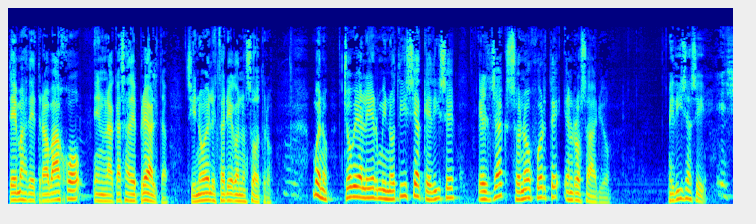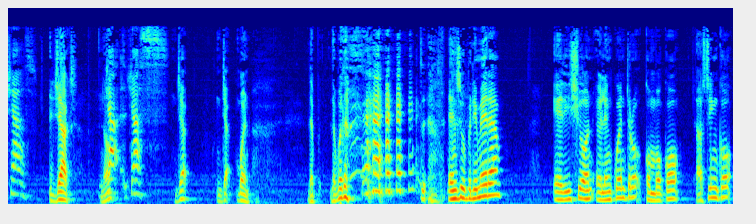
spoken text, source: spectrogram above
temas de trabajo en la casa de Prealta, si no él estaría con nosotros. Bueno, yo voy a leer mi noticia que dice el Jack sonó fuerte en Rosario. Y dice así, El jazz. Jax, ¿no? Ya- jazz. Ya, ya, bueno. En su primera edición, el encuentro convocó a cinco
